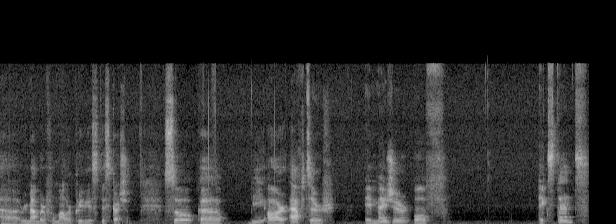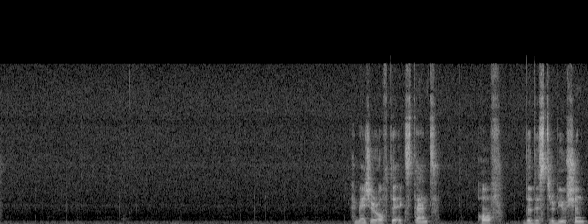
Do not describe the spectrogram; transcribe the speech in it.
uh, remember from our previous discussion. So uh, we are after a measure of extent a measure of the extent of the distribution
